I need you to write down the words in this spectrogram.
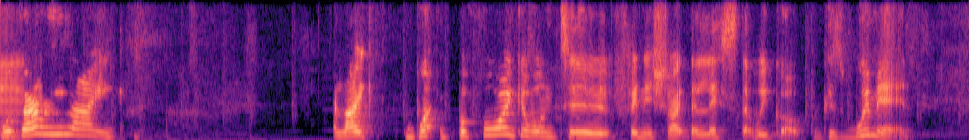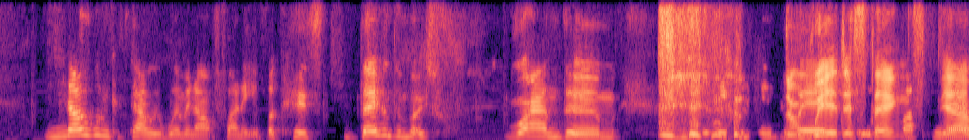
were Mhm. very like, like what? Before I go on to finish like the list that we got, because women, no one can tell me women aren't funny because they are the most random. you don't even think The weirdest things, yeah.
